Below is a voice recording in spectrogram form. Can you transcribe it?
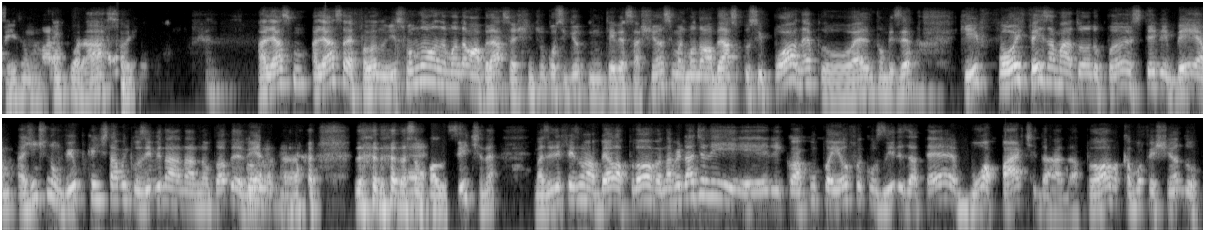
fez um temporaço aí. Aliás, aliás é, falando nisso, vamos mandar um abraço. A gente não conseguiu, não teve essa chance, mas mandar um abraço para o Cipó, né? Para o Wellington Bezerra, que foi, fez a maratona do PAN, esteve bem. A, a, gente não viu, porque a gente estava, inclusive, na, na, no próprio evento da, da, da São é. Paulo City, né? Mas ele fez uma bela prova. Na verdade, ele, ele acompanhou, foi com os líderes até boa parte da, da prova, acabou fechando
